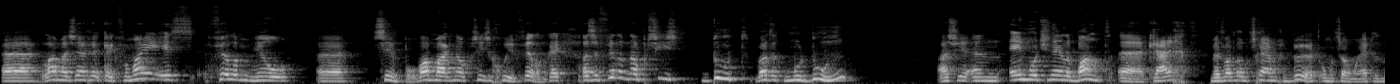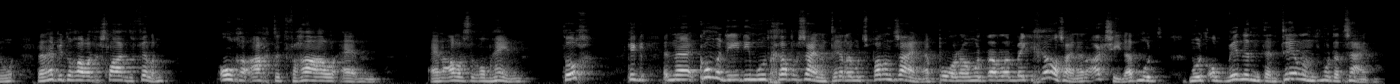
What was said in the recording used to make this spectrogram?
uh, laat mij zeggen, kijk, voor mij is film heel uh, simpel. Wat maakt nou precies een goede film? Kijk, als een film nou precies doet wat het moet doen, als je een emotionele band uh, krijgt met wat er op het scherm gebeurt, om het zo maar even te noemen, dan heb je toch al een geslaagde film. Ongeacht het verhaal en, en alles eromheen. Toch? Kijk, een comedy die moet grappig zijn, een thriller moet spannend zijn, een porno moet wel een beetje geil zijn, een actie, dat moet, moet opwindend en trillend moet dat zijn.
